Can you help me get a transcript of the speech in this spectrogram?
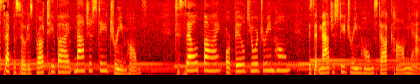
This episode is brought to you by Majesty Dream Homes. To sell, buy, or build your dream home, visit majestydreamhomes.com now.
